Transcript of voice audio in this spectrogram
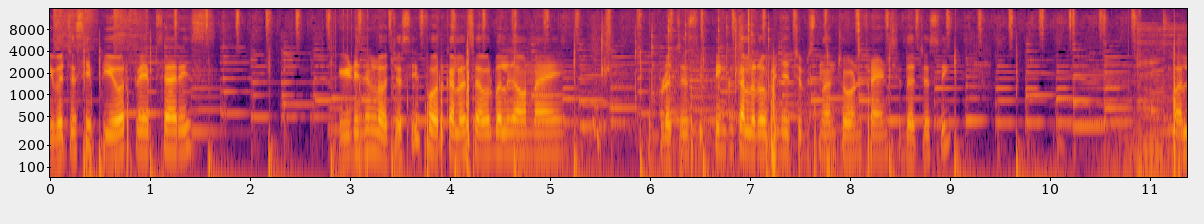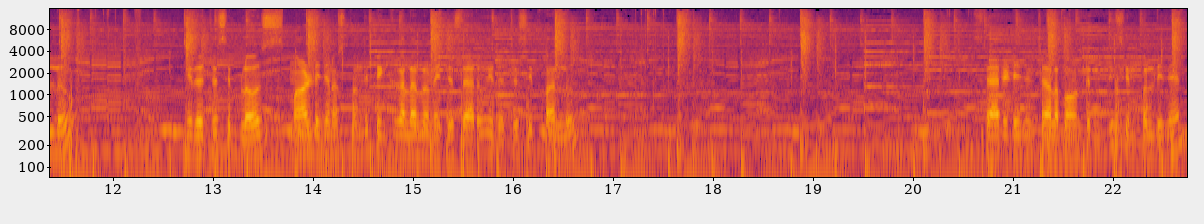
ఇవి వచ్చేసి ప్యూర్ క్రేప్ శారీస్. ఈ డిజైన్లో వచ్చేసి ఫోర్ కలర్స్ అవైలబుల్గా ఉన్నాయి. ఇప్పుడు వచ్చేసి పింక్ కలర్ ఓపెన్ చేసి చూపిస్తున్నాను చూడండి ఫ్రెండ్స్. ఇది వచ్చేసి పళ్ళు. ఇది వచ్చేసి బ్లౌజ్ స్మాల్ డిజైన్ వస్తుంది. పింక్ కలర్లోనే ఇచ్చేసారు ఇది వచ్చేసి పళ్ళు. శారీ డిజైన్ చాలా బాగుంటుంది. Simple design.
